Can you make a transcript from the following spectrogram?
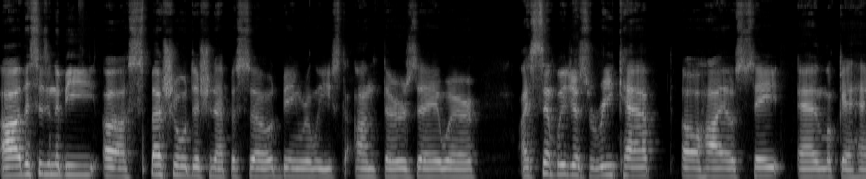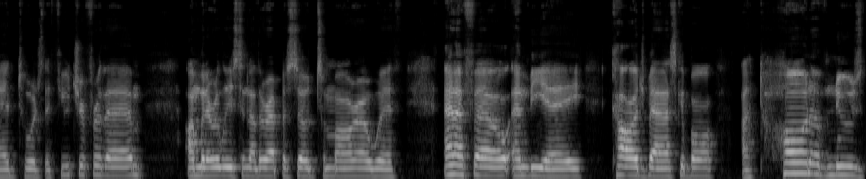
Uh, this is going to be a special edition episode being released on Thursday where I simply just recap Ohio State and look ahead towards the future for them. I'm going to release another episode tomorrow with NFL, NBA, college basketball, a ton of news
